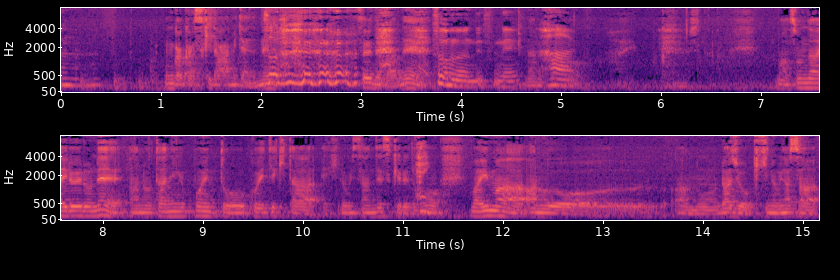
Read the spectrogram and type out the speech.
うんうん。音楽が好きだみたいなね。そう。いうのがね。そうなんですね。なるほど、はい。はい。わかりました。まあ、そんないろいろねあのターニングポイントを超えてきたえひろみさんですけれども、はい。まあ、今あのあのラジオをお聞きの皆さん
